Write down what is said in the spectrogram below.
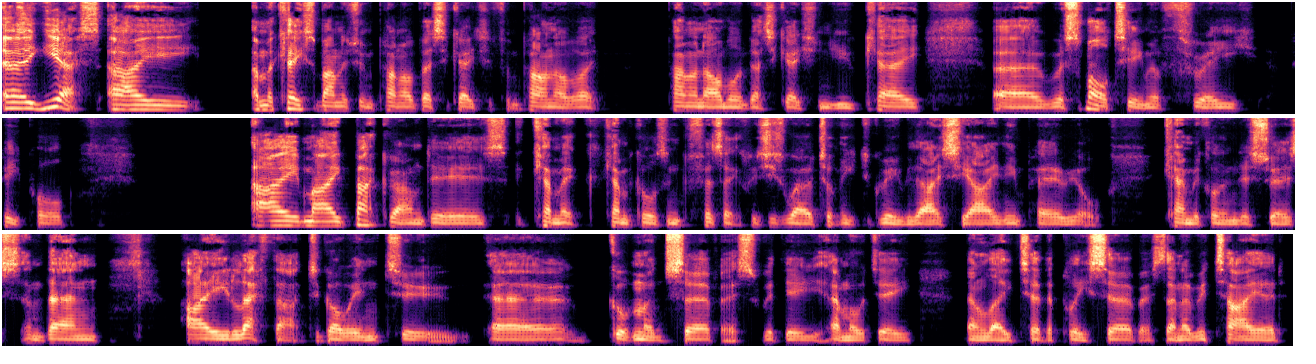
Uh, yes, I am a case manager and panel investigator from Paranormal, Paranormal Investigation UK. Uh, we're a small team of three people. I my background is chemic, chemicals and physics, which is where I took my degree with ICI, the Imperial Chemical Industries, and then I left that to go into uh, government service with the MOD, and later the police service. Then I retired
